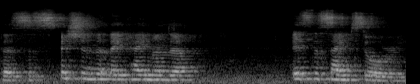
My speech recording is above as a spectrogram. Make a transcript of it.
the suspicion that they came under, it's the same story.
